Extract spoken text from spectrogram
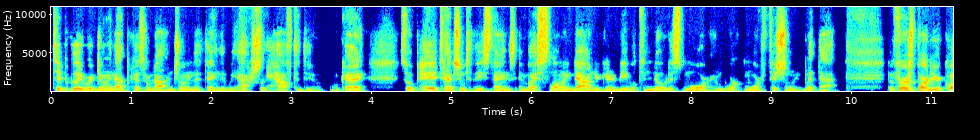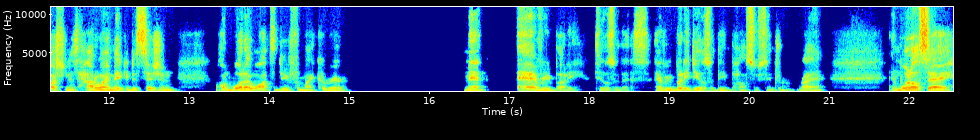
typically we're doing that because we're not enjoying the thing that we actually have to do. Okay. So pay attention to these things. And by slowing down, you're going to be able to notice more and work more efficiently with that. The first part of your question is how do I make a decision on what I want to do for my career? Man, everybody deals with this. Everybody deals with the imposter syndrome, right? And what I'll say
